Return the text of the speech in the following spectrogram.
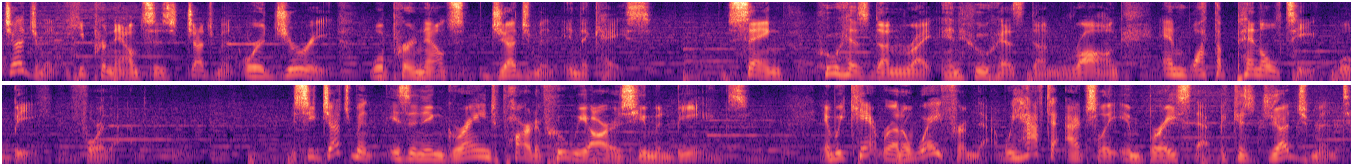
judgment. He pronounces judgment, or a jury will pronounce judgment in the case, saying who has done right and who has done wrong, and what the penalty will be for that. You see, judgment is an ingrained part of who we are as human beings. And we can't run away from that. We have to actually embrace that because judgment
